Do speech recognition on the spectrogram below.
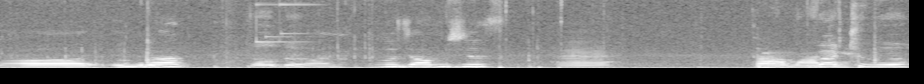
Vay Emirhan. Ne oldu? Almışız. He. Tamam Ver hadi. çubuğu.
